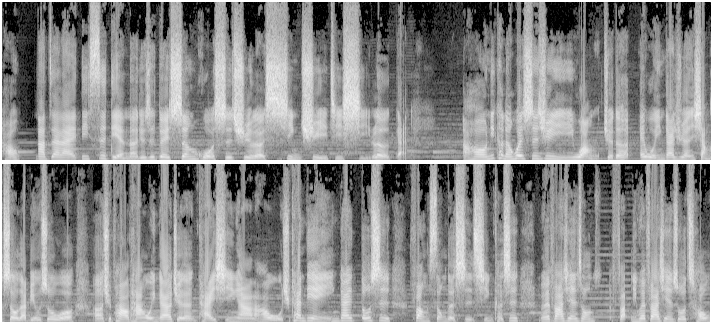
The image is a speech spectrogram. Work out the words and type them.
好，那再来第四点呢，就是对生活失去了兴趣以及喜乐感。然后你可能会失去以往觉得，哎，我应该去很享受的，比如说我呃去泡汤，我应该要觉得很开心啊。然后我去看电影，应该都是放松的事情。可是你会发现，从发你会发现说，从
